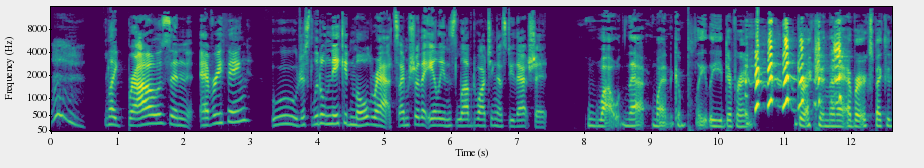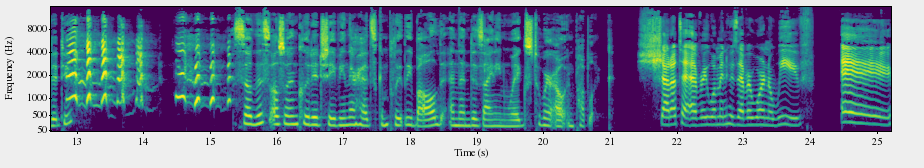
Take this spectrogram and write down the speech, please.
like brows and everything? Ooh, just little naked mole rats. I'm sure the aliens loved watching us do that shit. Wow, that went completely different direction than I ever expected it to. So, this also included shaving their heads completely bald and then designing wigs to wear out in public. Shout out to every woman who's ever worn a weave. Hey!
